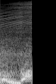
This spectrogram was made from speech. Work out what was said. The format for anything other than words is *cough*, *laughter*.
Yeah. *laughs*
